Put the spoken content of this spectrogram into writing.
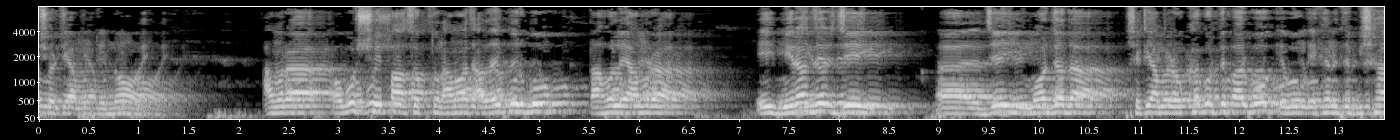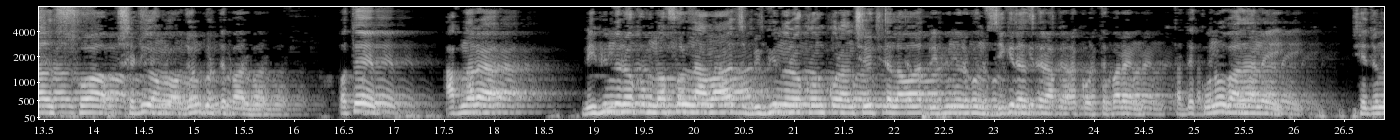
বিষয়টি এমনটি নয়। আমরা অবশ্যই পাঁচ অক্ত নামাজ আদায় করব, তাহলে আমরা এই মিরাজের যেই যেই মর্যাদা, সেটি আমরা রক্ষা করতে পারব এবং এখানে যে বিশাল সব সেটিও আমরা অর্জন করতে পারব। অতএব আপনারা বিভিন্ন রকম নফল নামাজ, বিভিন্ন রকম কোরআন শরীফ তেলাওয়াত, বিভিন্ন রকম জিকির আজকার আপনারা করতে পারেন, তাতে কোনো বাধা নেই। সেজন্য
